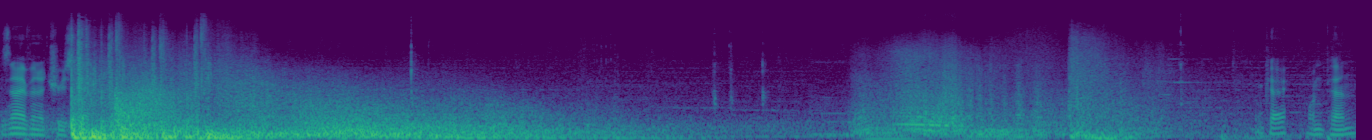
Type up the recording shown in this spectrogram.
He's not even a true standard. Pen.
